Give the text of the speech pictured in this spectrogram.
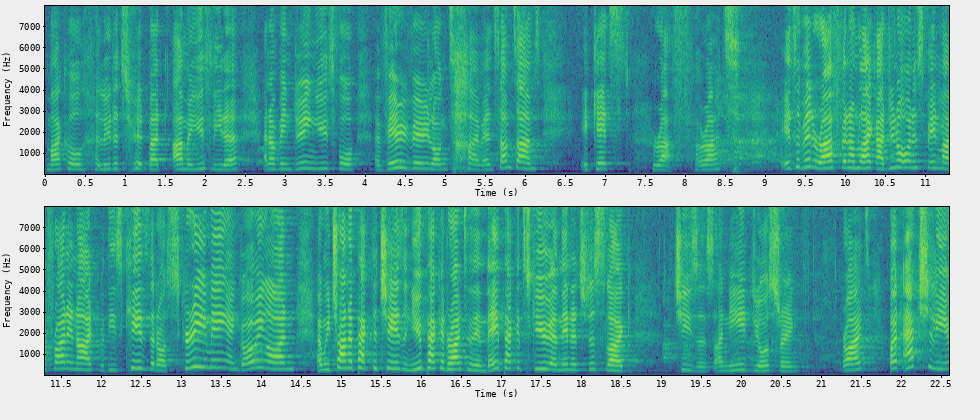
Michael alluded to it, but I'm a youth leader and I've been doing youth for a very, very long time. And sometimes it gets rough, all right? It's a bit rough, and I'm like, I do not want to spend my Friday night with these kids that are screaming and going on, and we're trying to pack the chairs, and you pack it right, and then they pack it skew, and then it's just like, Jesus, I need your strength, right? But actually,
